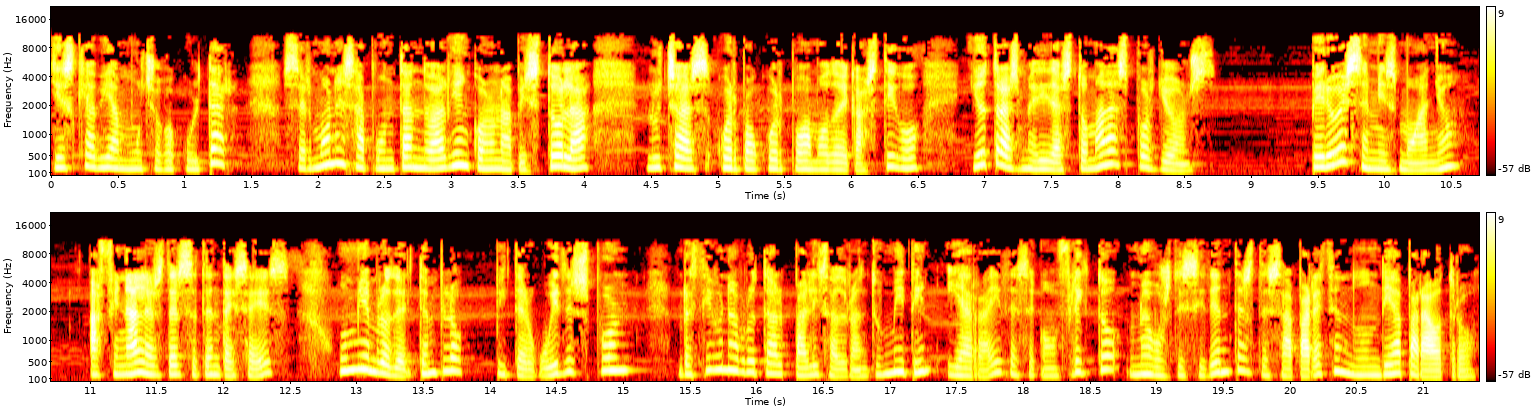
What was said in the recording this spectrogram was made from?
Y es que había mucho que ocultar. Sermones apuntando a alguien con una pistola, luchas cuerpo a cuerpo a modo de castigo y otras medidas tomadas por Jones. Pero ese mismo año, a finales del 76, un miembro del templo, Peter Witherspoon, recibe una brutal paliza durante un mitin y a raíz de ese conflicto, nuevos disidentes desaparecen de un día para otro.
